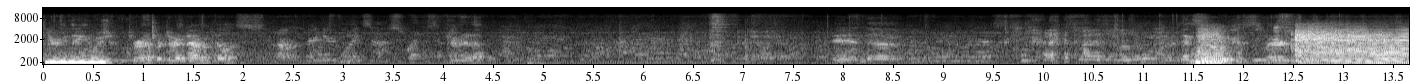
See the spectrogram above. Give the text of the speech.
parents hear anything that we mm. should turn up or turn down? Tell us. Turn your voice up. Turn it up. And, uh, next song is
